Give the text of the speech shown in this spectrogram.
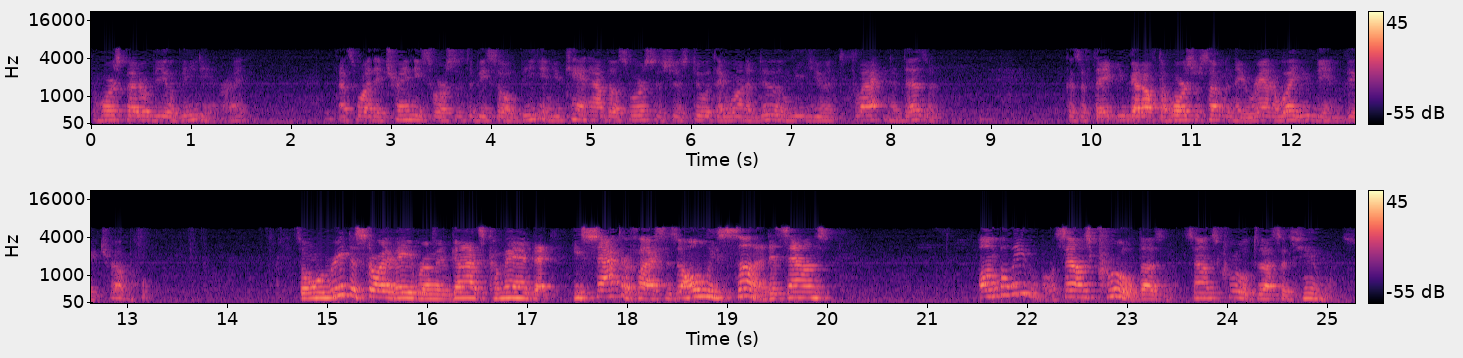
The horse better be obedient, right? That's why they train these horses to be so obedient. You can't have those horses just do what they want to do and leave you flat in the desert. Because if they you got off the horse or something and they ran away, you'd be in big trouble. So when we read the story of Abram and God's command that he sacrificed his only son, it sounds unbelievable. It sounds cruel, doesn't it? It sounds cruel to us as humans.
